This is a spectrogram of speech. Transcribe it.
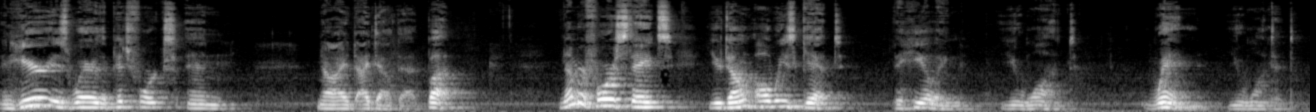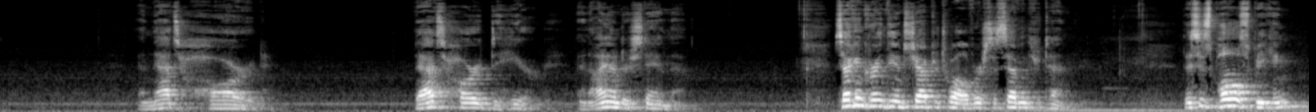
And here is where the pitchforks and. No, I, I doubt that. But Number four states you don't always get the healing you want when you want it. And that's hard. That's hard to hear. And I understand that. 2 Corinthians chapter 12, verses 7 through 10. This is Paul speaking.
